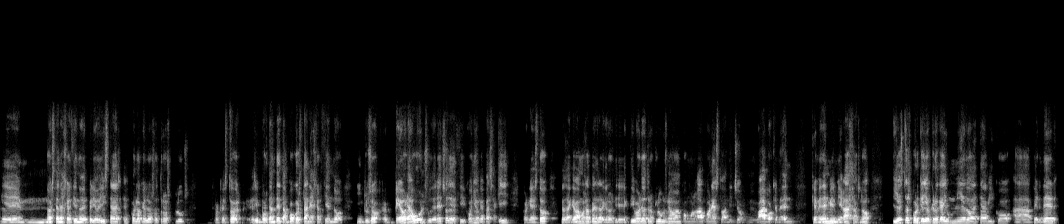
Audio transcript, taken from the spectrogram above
eh, no están ejerciendo de periodistas, es por lo que los otros clubs porque esto es importante, tampoco están ejerciendo, incluso peor aún, su derecho de decir, coño, ¿qué pasa aquí? Porque esto, o sea, ¿qué vamos a pensar? Que los directivos de otros clubes no han comulgado con esto, han dicho, va, pues que me den, que me den mis migajas, ¿no? Y esto es porque yo creo que hay un miedo atávico a perder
